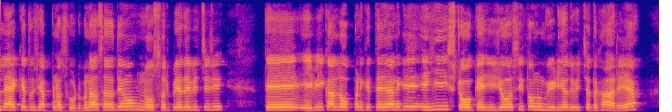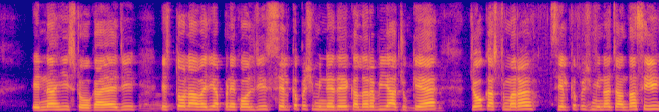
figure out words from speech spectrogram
ਲੈ ਕੇ ਤੁਸੀਂ ਆਪਣਾ ਸੂਟ ਬਣਾ ਸਕਦੇ ਹੋ 900 ਰੁਪਏ ਦੇ ਵਿੱਚ ਜੀ। ਤੇ ਇਹ ਵੀ ਕੱਲ ਓਪਨ ਕੀਤੇ ਜਾਣਗੇ, ਇਹੀ ਸਟਾਕ ਹੈ ਜੀ, ਜੋ ਅਸੀਂ ਤੁਹਾਨੂੰ ਵੀਡੀਓ ਦੇ ਵਿੱਚ ਦਿਖਾ ਰਹੇ ਹਾਂ। ਇੰਨਾ ਹੀ ਸਟਾਕ ਆਇਆ ਹੈ ਜੀ। ਇਸ ਤੋਂ ਇਲਾਵਾ ਜੀ ਆਪਣੇ ਕੋਲ ਜੀ ਸਿਲਕ ਪਸ਼ਮੀਨੇ ਦੇ ਕਲਰ ਵੀ ਆ ਚੁੱਕੇ ਆ ਜੋ ਕਸਟਮਰ ਸਿਲਕ ਪਸ਼ਮੀਨਾ ਚਾਹੁੰਦਾ ਸੀ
